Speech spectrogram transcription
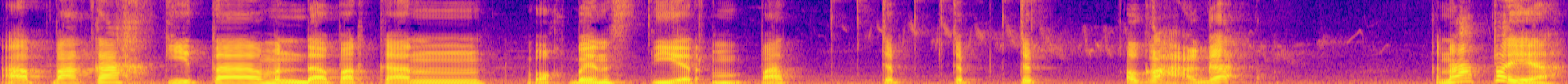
apakah kita mendapatkan workbench tier 4 cep cep cep. Oh kagak. Kenapa ya?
